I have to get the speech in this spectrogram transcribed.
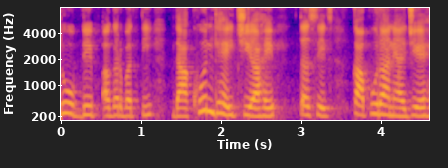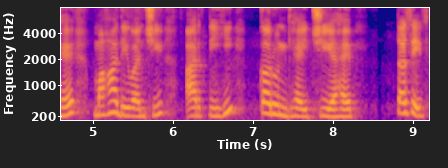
धूपदीप अगरबत्ती दाखवून घ्यायची आहे. तसेच कापुराण्या जी आहे महादेवांची आरतीही करून घ्यायची आहे. तसेच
